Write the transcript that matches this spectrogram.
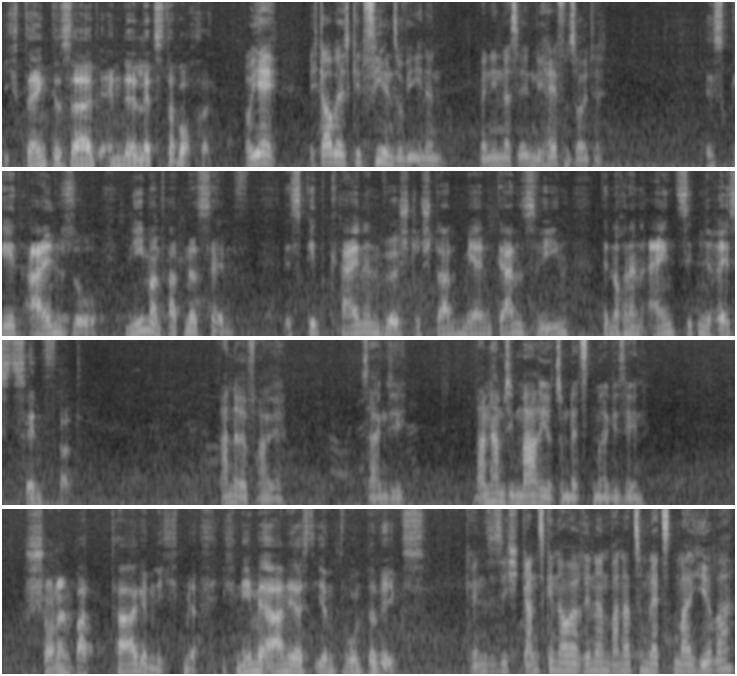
Ich denke seit Ende letzter Woche. Oh je, ich glaube, es geht vielen so wie Ihnen, wenn Ihnen das irgendwie helfen sollte. Es geht allen so. Niemand hat mehr Senf. Es gibt keinen Würstelstand mehr in ganz Wien, der noch einen einzigen Rest Senf hat. Andere Frage. Sagen Sie, wann haben Sie Mario zum letzten Mal gesehen? Schon ein paar Tage nicht mehr. Ich nehme an, er ist irgendwo unterwegs. Können Sie sich ganz genau erinnern, wann er zum letzten Mal hier war?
